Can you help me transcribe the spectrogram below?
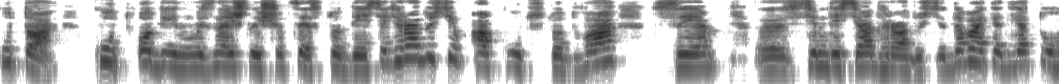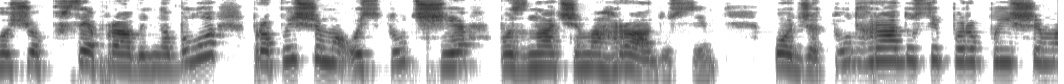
кута. Кут 1 ми знайшли, що це 110 градусів, а кут 102 це е, 70 градусів. Давайте для того, щоб все правильно було, пропишемо ось тут ще позначимо градуси. Отже, тут градуси пропишемо,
